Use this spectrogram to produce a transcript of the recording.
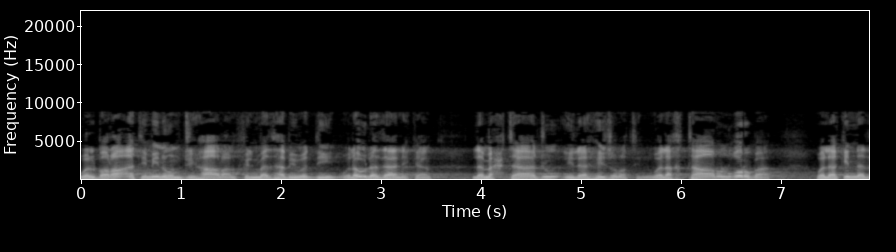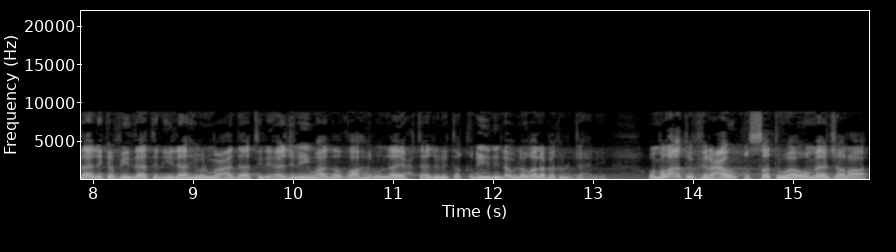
والبراءة منهم جهارا في المذهب والدين. ولولا ذلك لما احتاجوا إلى هجرة ولا اختاروا الغربة ولكن ذلك في ذات الإله والمعاداة لأجله وهذا ظاهر لا يحتاج لتقرير لولا غلبة الجهل. وامرأة فرعون قصتها وما جرى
